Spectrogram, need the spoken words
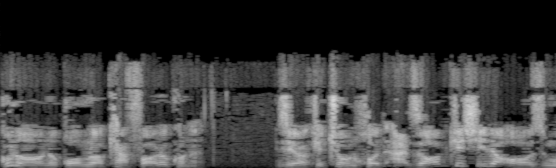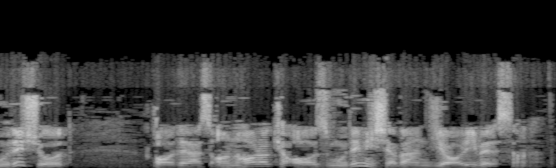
گناهان قوم را کفاره کند. زیرا که چون خود عذاب کشیده آزموده شد قادر است آنها را که آزموده می‌شوند یاری برساند.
